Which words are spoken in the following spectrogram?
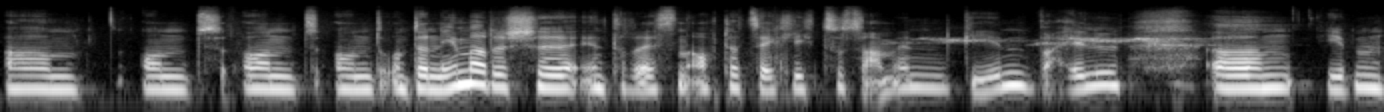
und, und, und unternehmerische Interessen auch tatsächlich zusammengehen, weil ähm, eben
